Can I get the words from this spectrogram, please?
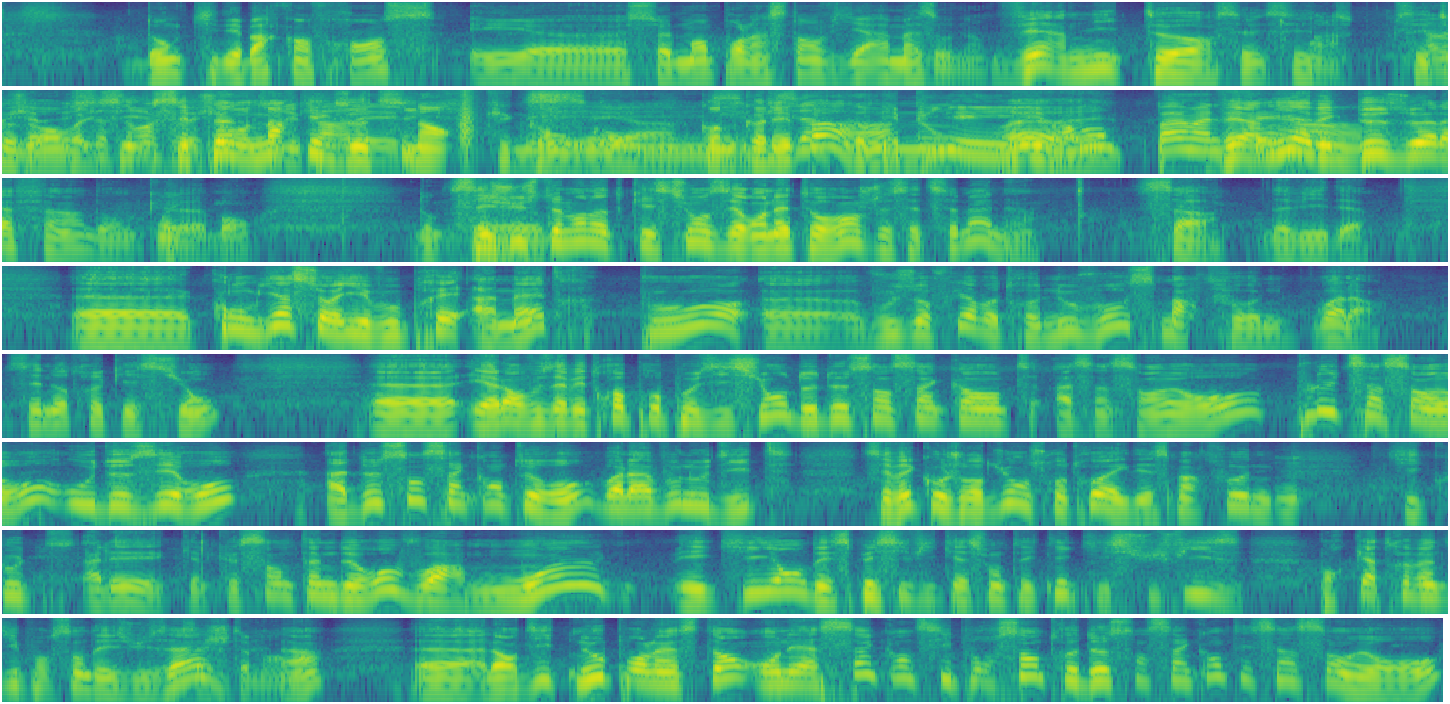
Donc qui débarque en France et euh, seulement pour l'instant via Amazon. Vernitor, c'est c'est- Voilà. c'est Ah étonnant. C'est plein de marques exotiques qu'on euh, ne connaît pas. hein. Et puis est vraiment ouais. pas mal Vernis fait, avec hein. deux E à la fin. Donc, Oui. euh, bon. Donc C'est euh, justement notre question zéro net orange de cette semaine. Ça, David. Euh, combien seriez-vous prêt à mettre pour euh, vous offrir votre nouveau smartphone? Voilà, c'est notre question. Euh, et alors, vous avez trois propositions, de 250 à 500 euros, plus de 500 euros, ou de 0 à 250 euros. Voilà, vous nous dites. C'est vrai qu'aujourd'hui, on se retrouve avec des smartphones qui coûtent, allez, quelques centaines d'euros, voire moins, et qui ont des spécifications techniques qui suffisent pour 90% des usages. Hein. Euh, alors, dites-nous, pour l'instant, on est à 56% entre 250 et 500 euros.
